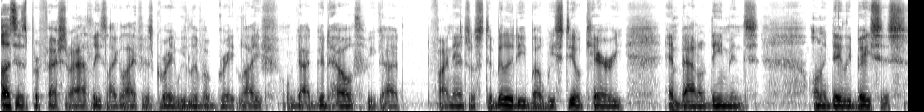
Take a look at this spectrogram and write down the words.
us as professional athletes, like life is great. We live a great life. We got good health. We got financial stability, but we still carry and battle demons on a daily basis.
